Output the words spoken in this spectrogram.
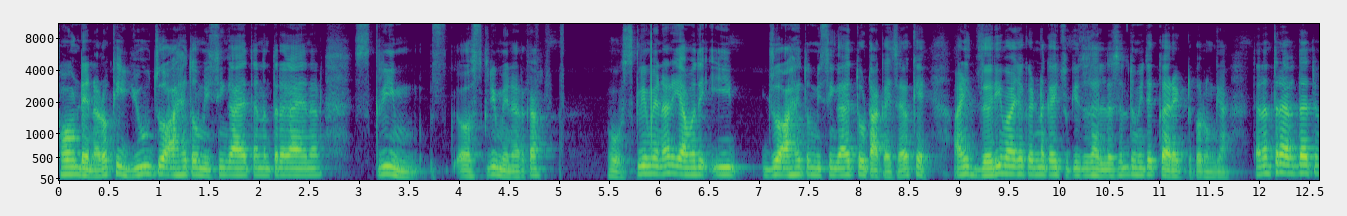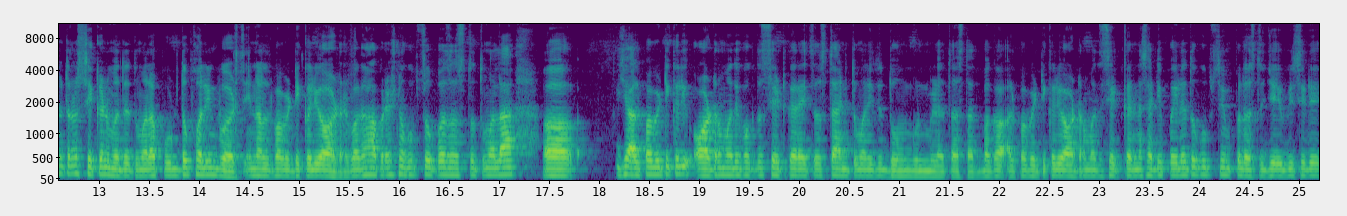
फाउंड येणार हो, ओके यू जो आहे तो मिसिंग आहे त्यानंतर काय येणार? स्क्रीम स्क्रीम येणार का? हो स्क्रीम येणार. यामध्ये ई जो आहे तो मिसिंग आहे तो टाकायचा आहे ओके आणि जरी माझ्याकडनं काही चुकीचं झालं असेल तुम्ही ते करेक्ट करून घ्या. त्यानंतर विद्यार्थी मित्रांनो सेकंडमध्ये तुम्हाला put the following words in alphabetically order बघा हा प्रश्न खूप सोपाच असतो. तुम्हाला हे अल्फाबेटिकली ऑर्डरमध्ये फक्त सेट करायचं असतं आणि तुम्हाला इथे दोन गुण मिळत असतात. बघा अल्फाबेटिकली ऑर्डरमध्ये सेट करण्यासाठी पहिलं तर खूप सिंपल असतं जे ए बी सी डी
